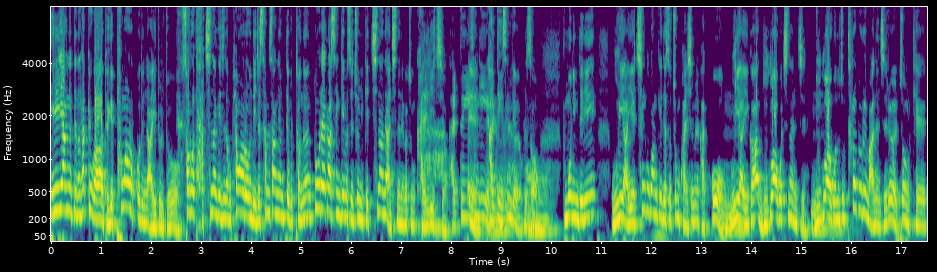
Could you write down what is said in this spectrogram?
1, 2학년 때는 학교가 되게 평화롭거든요, 아이들도. 서로 다 친하게 지내고 평화로운데 이제 3, 4학년 때부터는 또래가 생기면서 좀 이렇게 친한 애, 안 친한 애가 좀 갈리죠. 아, 갈등이 예, 생기게 갈등이 되는구나. 생겨요. 그래서 어. 부모님들이 우리 아이의 친구 관계에 대해서 좀 관심을 갖고 음. 우리 아이가 누구하고 친한지, 음. 누구하고는 좀 트러블이 많은지를 좀 이렇게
